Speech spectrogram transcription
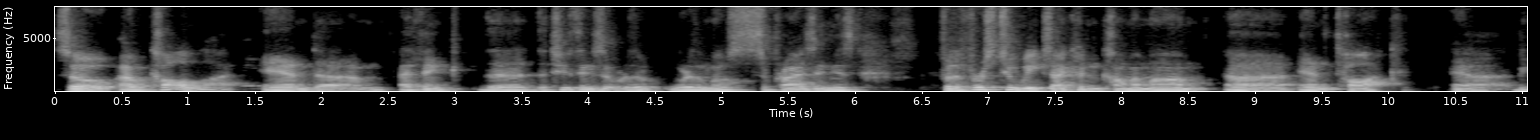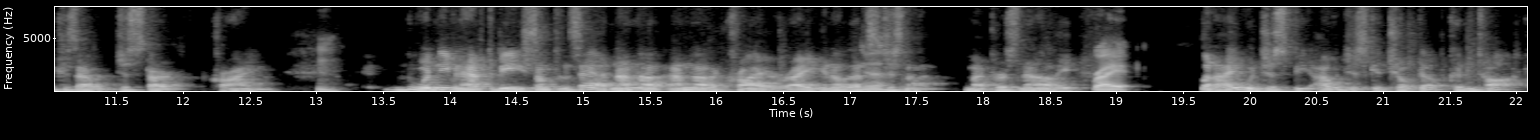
So I would call a lot, and um, I think the the two things that were the, were the most surprising is for the first two weeks, I couldn't call my mom uh, and talk uh, because I would just start crying. Hmm. Wouldn't even have to be something sad, and I'm not. I'm not a crier, right? You know, that's yeah. just not my personality. Right. But I would just be. I would just get choked up. Couldn't talk.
